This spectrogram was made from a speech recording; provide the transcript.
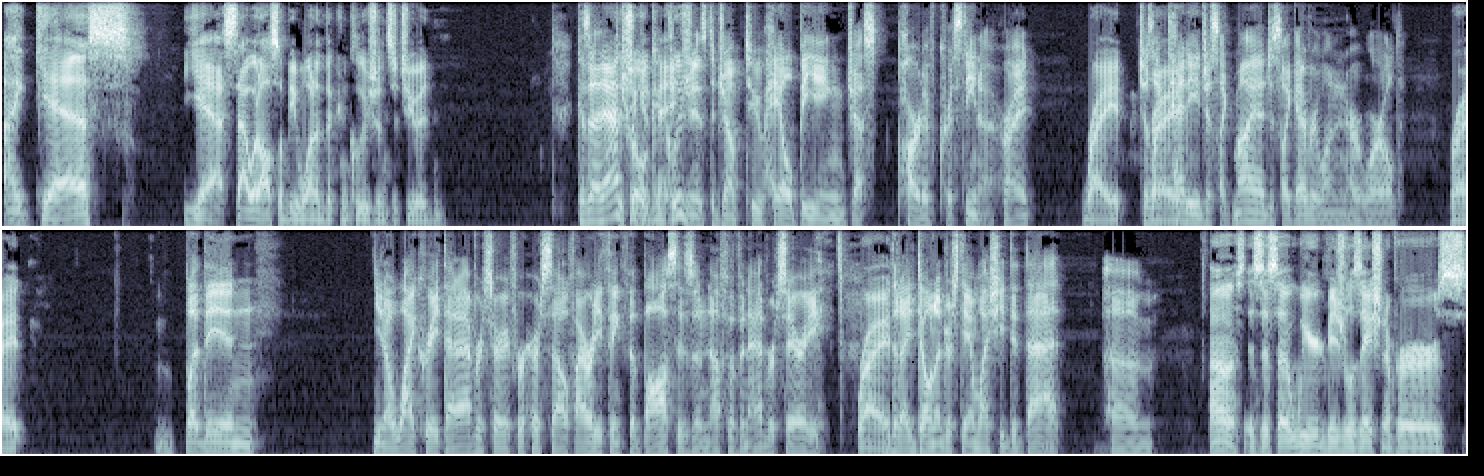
I guess yes, that would also be one of the conclusions that you would. Because the natural could make. conclusion is to jump to Hale being just part of Christina, right? Right, Just like right, Teddy, just like Maya, just like everyone in her world. right? But then you know, why create that adversary for herself? I already think the boss is enough of an adversary Right. that I don't understand why she did that. Um, Oh, is this a weird visualization of hers?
